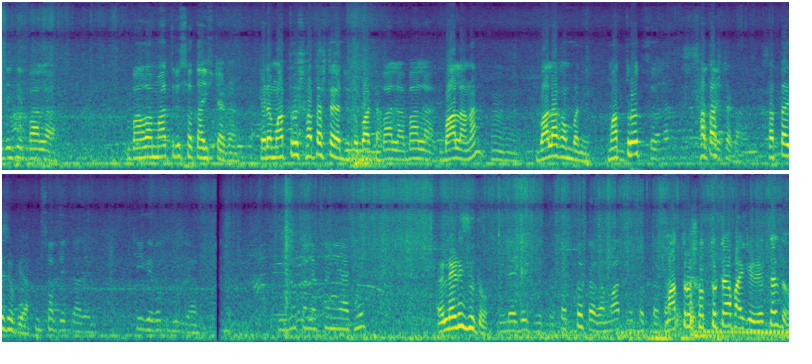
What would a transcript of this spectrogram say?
এদিকে বালা। বালা মাত্র সাতাইশ টাকা। এটা মাত্র সাতাশ টাকা জুতো বাটা। বালা বালা। বালা না? হ্যাঁ, হ্যাঁ। বালা কোম্পানি মাত্র সাতাশ টাকা। সাতাইশ রুপিয়া। ঠিক আছে। লেডিস জুতো? লেডিস জুতো। সত্তর টাকা মাত্র সত্তর মাত্র সত্তর টাকা পাইকারি রেট তাই তো?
